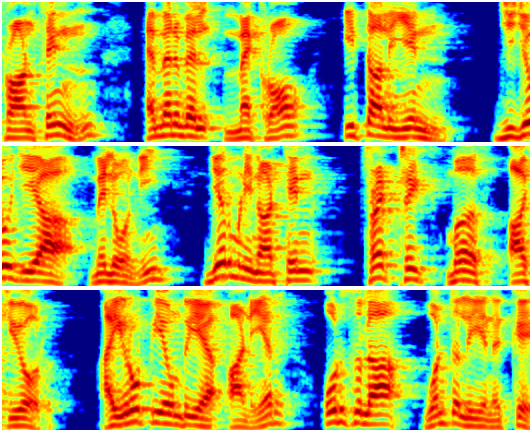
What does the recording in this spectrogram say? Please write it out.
பிரான்சின் எமனுவல் மேக்ரோ இத்தாலியின் ஜிஜோஜியா மெலோனி ஜெர்மனி நாட்டின் ஃப்ரெட்ரிக் மர்ஸ் ஆகியோர் ஐரோப்பிய ஒன்றிய ஆணையர் ஒர்சுலா ஒன்டலியனுக்கு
